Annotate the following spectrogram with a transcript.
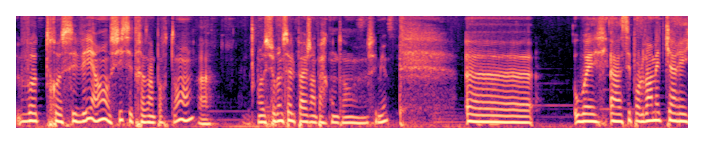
Votre CV hein, aussi, c'est très important. hein. Ah. Sur une seule page, par contre, c'est mieux. Euh, ouais, ah, c'est pour le 20 mètres carrés.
